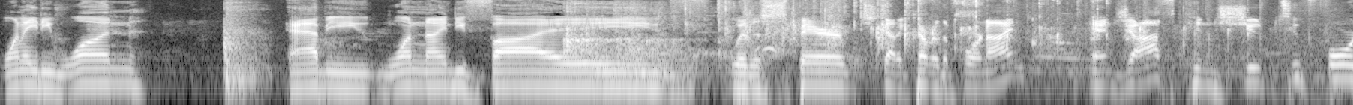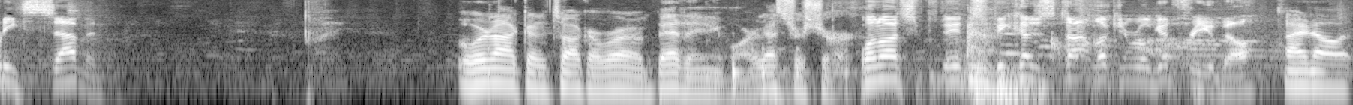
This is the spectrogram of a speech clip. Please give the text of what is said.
181, Abby 195 with a spare. She's got to cover the 4 9. And Jos can shoot 247. We're not going to talk about a bet anymore. That's for sure. Well, no, it's, it's because it's not looking real good for you, Bill. I know it.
